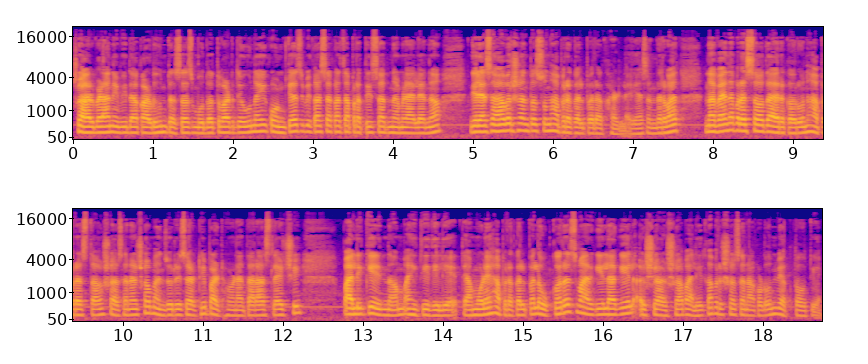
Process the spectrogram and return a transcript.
चार वेळा निविदा काढून तसंच मुदतवाढ देऊनही कोणत्याच विकासकाचा प्रतिसाद न मिळाल्यानं गेल्या सहा वर्षांपासून हा प्रकल्प रखडला. या संदर्भात नव्यानं प्रस्ताव तयार करून हा प्रस्ताव शासनाच्या मंजुरीसाठी पाठवण्यात आला असल्याची पालिकेनं माहिती दिली आहे त्यामुळे हा प्रकल्प लवकरच मार्गी लागेल अशी आशा पालिका प्रशासनाकडून व्यक्त होते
